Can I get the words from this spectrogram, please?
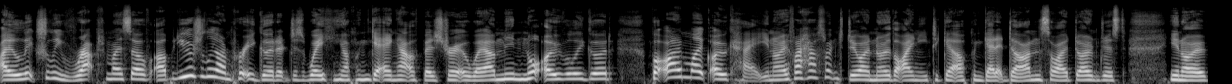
I literally wrapped myself up. Usually I'm pretty good at just waking up and getting out of bed straight away. I mean, not overly good, but I'm like, okay, you know, if I have something to do, I know that I need to get up and get it done. So I don't just, you know,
